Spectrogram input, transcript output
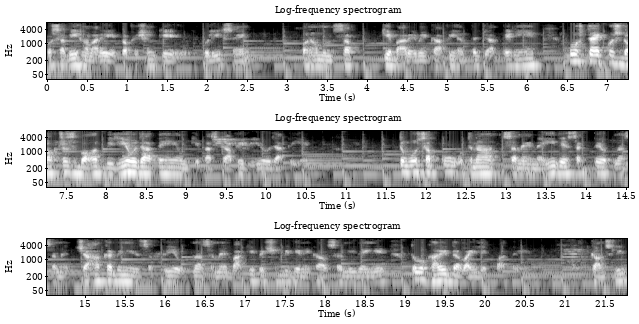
वो सभी हमारे प्रोफेशन के कोलीग्स हैं और हम उन सब के बारे में काफ़ी हद तक जानते नहीं हैं। सोचता है कुछ डॉक्टर्स बहुत बिज़ी हो जाते हैं, उनके पास काफ़ी भीड़ हो जाती है। तो वो सबको उतना समय नहीं दे सकते, उतना समय चाह कर भी नहीं दे सकते, उतना समय बाकी पेशेंट भी देने का अवसर नहीं देंगे तो वो खाली दवाई लिख पाते हैं। काउंसलिंग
